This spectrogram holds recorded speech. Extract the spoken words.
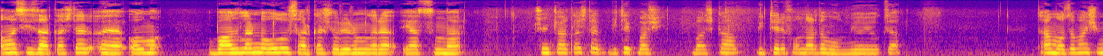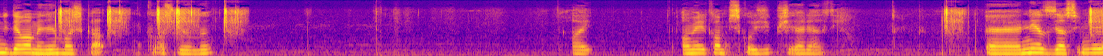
Ama siz arkadaşlar e, olma bazılarında olursa arkadaşlar yorumlara yazsınlar. Çünkü arkadaşlar bir tek baş, başka bir telefonlarda mı olmuyor yoksa Tamam o zaman şimdi devam edelim başka klasörlü. Ay Amerikan psikolojik bir şeyler yazdı ya. Ee, ne yazacağız şimdi?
